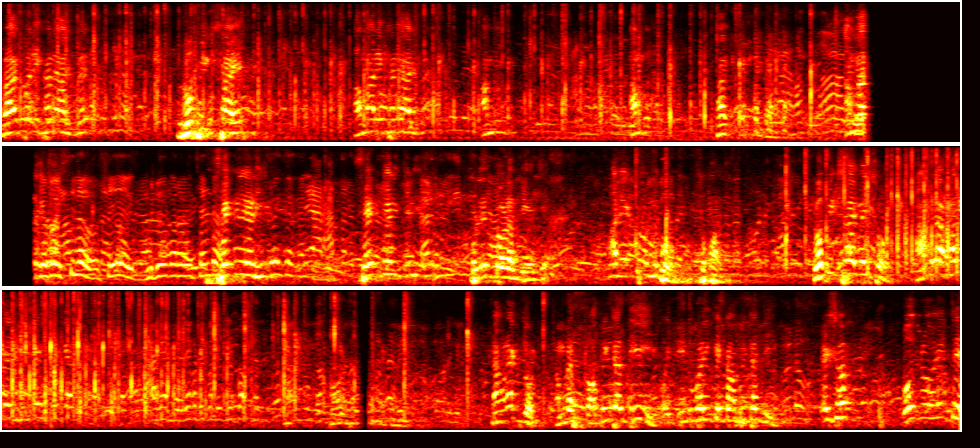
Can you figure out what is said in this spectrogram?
দয়া করে এখানে আসবেন। রফিক সাহেব আমার এখানে আসবেন আমি সেক্রেটারি সেক্রেটারি দিয়েছে। রফিক সাহেব এসো। আমরা আমাদের না আমরা টপিকটা দিই ওই টপিকটা দিই। এসো বদল হয়েছে।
